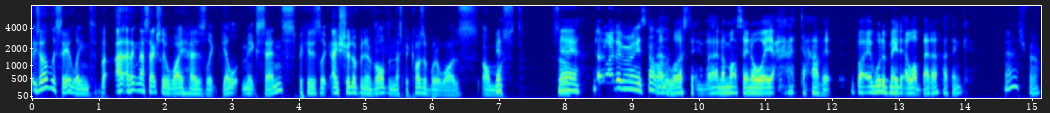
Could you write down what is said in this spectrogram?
he's oddly sidelined, but I, I think that's actually why his like guilt makes sense because he's like I should have been involved in this because of what it was almost. So yeah, yeah. no, I don't wrong. It's not like Yeah. the worst thing ever, and I'm not saying oh it had to have it, but it would have made it a lot better. I think. yeah, that's fair.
